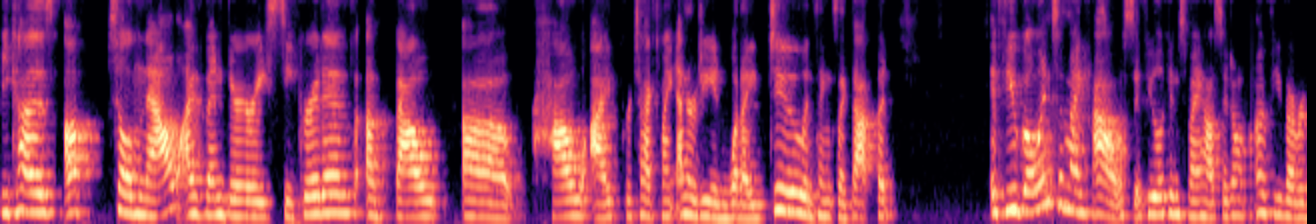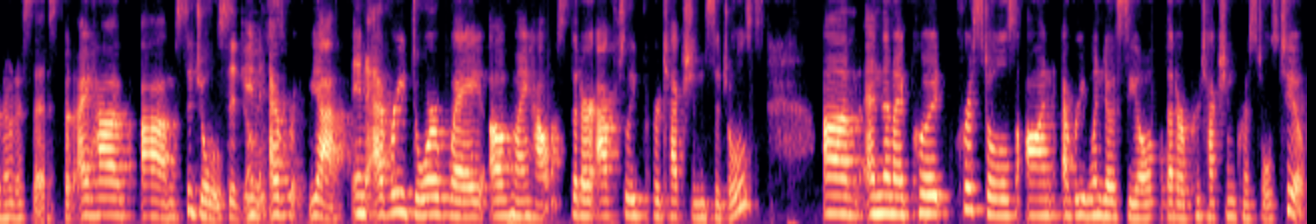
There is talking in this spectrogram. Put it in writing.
because up till now I've been very secretive about uh, how I protect my energy and what I do and things like that. But if you go into my house, if you look into my house, I don't know if you've ever noticed this, but I have um, sigils, sigils, in every yeah in every doorway of my house that are actually protection sigils. Um, and then I put crystals on every window seal that are protection crystals too.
